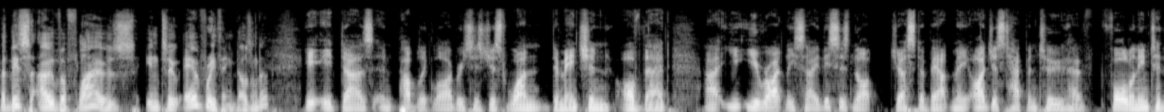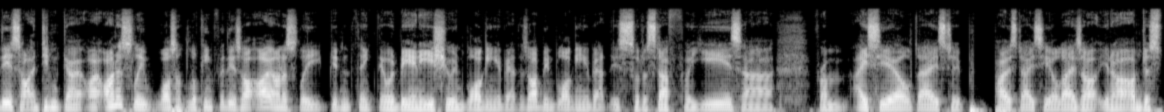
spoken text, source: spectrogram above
but this overflows into everything, doesn't it? It, it does, and public libraries is just one dimension of that. Uh, you, you rightly say this is not just about me. I just happened to have fallen into this. I didn't go, I honestly wasn't looking for this. I, I honestly didn't think there would be any issue in blogging about this. I've been blogging about this sort of stuff for years, uh, from ACL days to post ACL days. I, you know, I'm just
